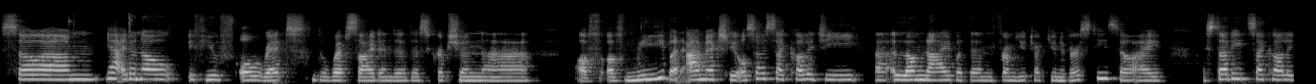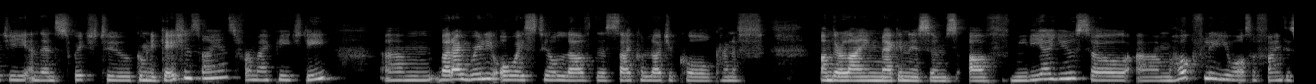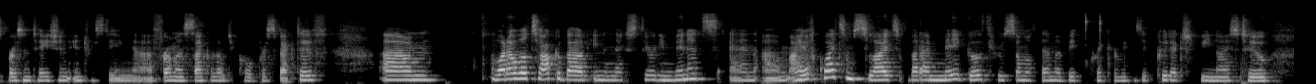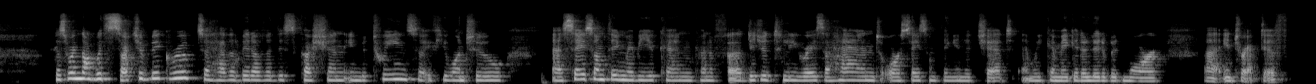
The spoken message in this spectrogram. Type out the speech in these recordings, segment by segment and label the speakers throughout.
Speaker 1: So um, yeah, I don't know if you've all read the website and the description uh, of, of me, but I'm actually also a psychology uh, alumni, but then from Utrecht University. So I, I, studied psychology and then switched to communication science for my PhD. Um, but I really always still love the psychological kind of underlying mechanisms of media use. So um, hopefully you also find this presentation interesting uh, from a psychological perspective. Um, what I will talk about in the next 30 minutes, and um, I have quite some slides, but I may go through some of them a bit quicker because it could actually be nice to, because we're not with such a big group, to have a bit of a discussion in between. So if you want to uh, say something, maybe you can kind of uh, digitally raise a hand or say something in the chat and we can make it a little bit more uh, interactive.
